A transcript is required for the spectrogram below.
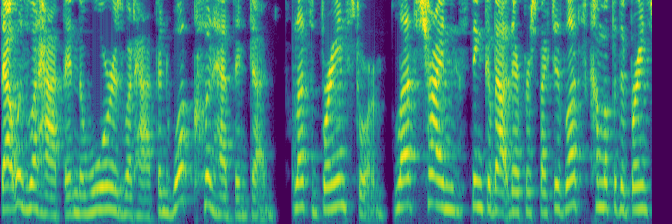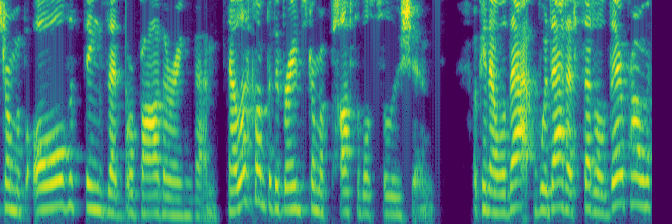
that was what happened. The war is what happened. What could have been done? Let's brainstorm. Let's try and think about their perspective. Let's come up with a brainstorm of all the things that were bothering them. Now let's come up with a brainstorm of possible solutions. Okay, now will that would that have settled their problem?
